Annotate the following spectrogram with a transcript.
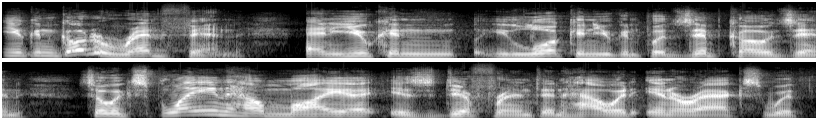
You can go to Redfin and you can you look and you can put zip codes in. So explain how Maya is different and how it interacts with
